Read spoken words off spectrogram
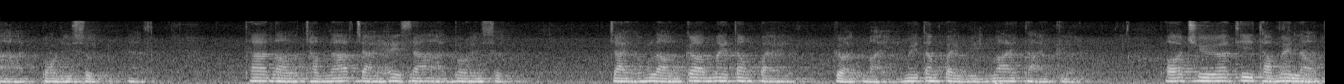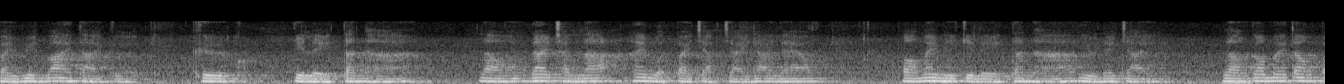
อาดบริสุทธิ์ ถ้าเราชำระใจให้สะอาดบริสุทธิ์ ใจของเราก็ไม่ต้องไปเกิดใหม่ ไม่ต้องไปเวียนว่ายตายเกิด เพราะเชื้อที่ทำให้เราไปเวียนว่ายตายเกิด คือกิเลสตัณหา เราได้ชำระให้หมดไปจากใจได้แล้ว พอไม่มีกิเลสตัณหาอยู่ในใจ เราก็ไม่ต้องไป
